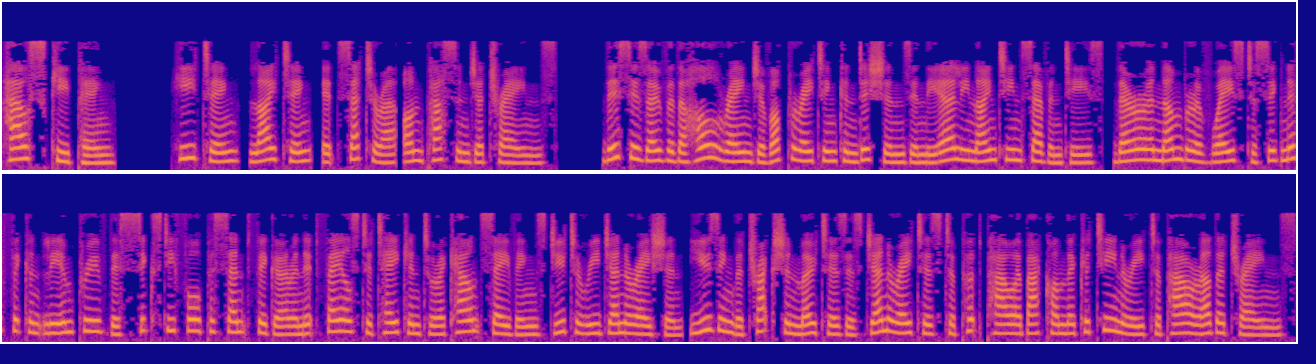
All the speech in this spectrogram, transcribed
housekeeping, heating, lighting, etc. on passenger trains. This is over the whole range of operating conditions in the early 1970s. There are a number of ways to significantly improve this 64% figure and it fails to take into account savings due to regeneration, using the traction motors as generators to put power back on the catenary to power other trains.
